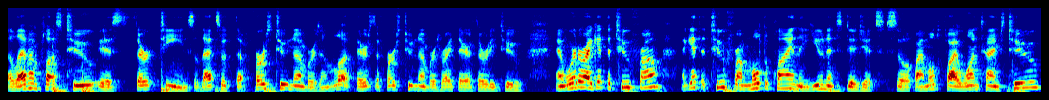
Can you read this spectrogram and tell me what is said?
11 plus 2 is 13. So that's what the first two numbers. And look, there's the first two numbers right there, 32. And where do I get the 2 from? I get the 2 from multiplying the units digits. So if I multiply 1 times 2,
